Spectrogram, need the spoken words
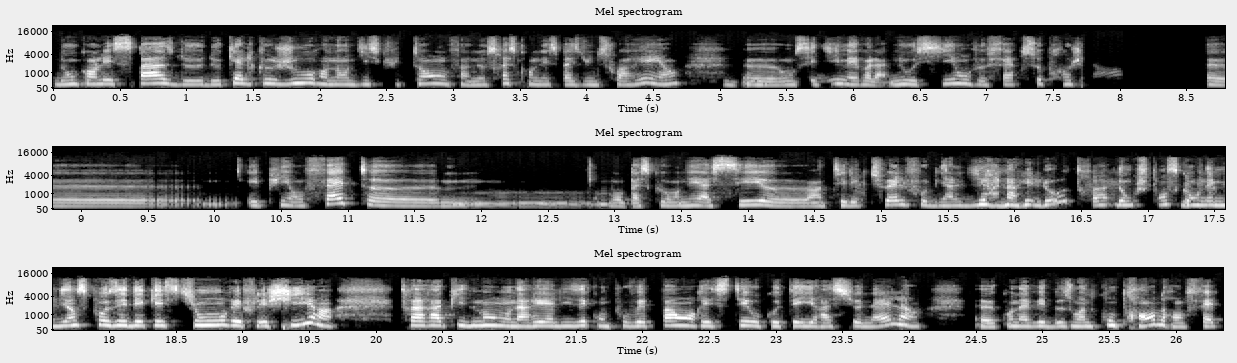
Donc, en l'espace de, quelques jours, en en discutant, enfin, ne serait-ce qu'en l'espace d'une soirée, hein, mmh on s'est dit, mais voilà, nous aussi, on veut faire ce projet-là et puis en fait, bon, parce qu'on est assez intellectuel, faut bien le dire l'un et l'autre. Donc je pense qu'on aime bien se poser des questions, réfléchir. Très rapidement, on a réalisé qu'on ne pouvait pas en rester au côté irrationnel, qu'on avait besoin de comprendre en fait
